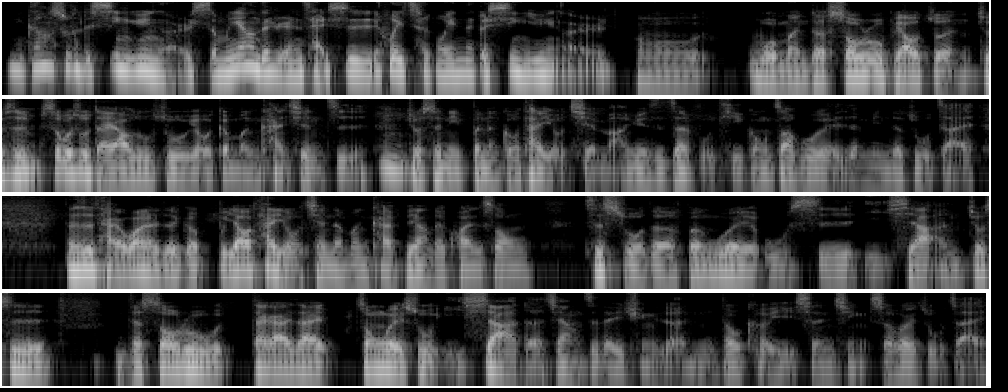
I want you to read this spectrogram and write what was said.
你刚说的幸运儿，什么样的人才是会成为那个幸运儿？哦。我们的收入标准就是社会住宅要入住有一个门槛限制，就是你不能够太有钱嘛，因为是政府提供照顾给人民的住宅。但是台湾的这个不要太有钱的门槛非常的宽松，是所得分位五十以下，就是你的收入大概在中位数以下的这样子的一群人，你都可以申请社会住宅。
